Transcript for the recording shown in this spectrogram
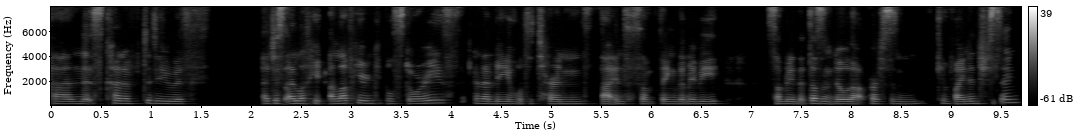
And it's kind of to do with I just I love I love hearing people's stories and then being able to turn that into something that maybe somebody that doesn't know that person can find interesting.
